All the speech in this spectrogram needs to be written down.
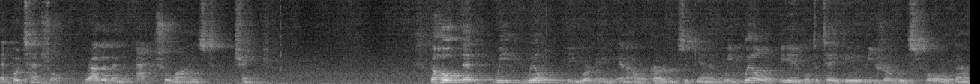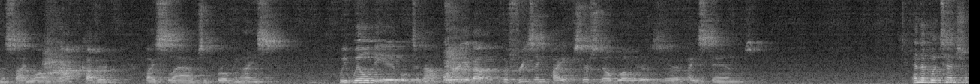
and potential rather than actualized change the hope that we will be working in our gardens again. We will be able to take a leisurely stroll down a sidewalk not covered by slabs of broken ice. We will be able to not worry about the freezing pipes or snow blowers or ice dams. And the potential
